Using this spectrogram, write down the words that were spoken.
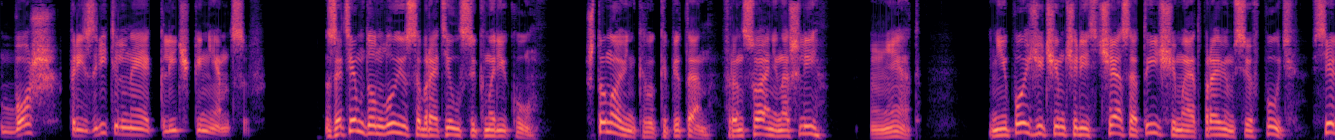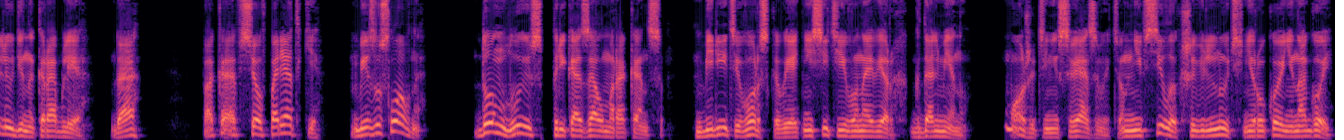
Бош — презрительная кличка немцев. Затем Дон Луис обратился к моряку. «Что новенького, капитан? Франсуа не нашли?» «Нет. Не позже, чем через час отыщем и отправимся в путь. Все люди на корабле. Да? Пока все в порядке? Безусловно». Дон Луис приказал марокканцам. «Берите Ворского и отнесите его наверх, к Дальмену. Можете не связывать, он не в силах шевельнуть ни рукой, ни ногой.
